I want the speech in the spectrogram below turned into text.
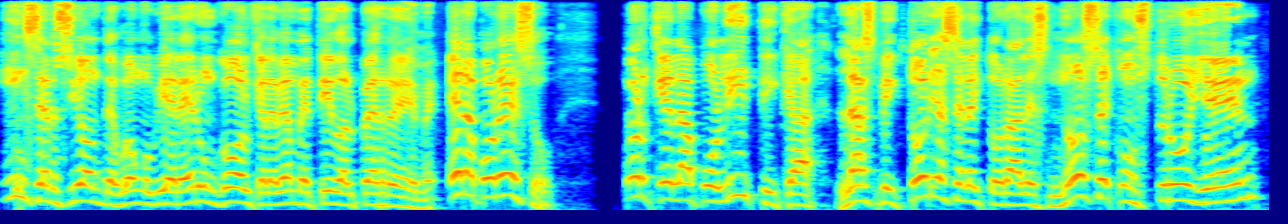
inserción de Juan Uvieres era un gol que le habían metido al PRM, era por eso, porque la política, las victorias electorales no se construyen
